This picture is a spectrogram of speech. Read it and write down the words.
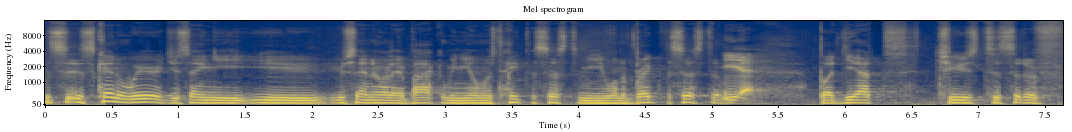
It's, it's kind of weird. You're saying you, you you're saying earlier back. I mean, you almost hate the system. You want to break the system. Yeah. But yet choose to sort of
